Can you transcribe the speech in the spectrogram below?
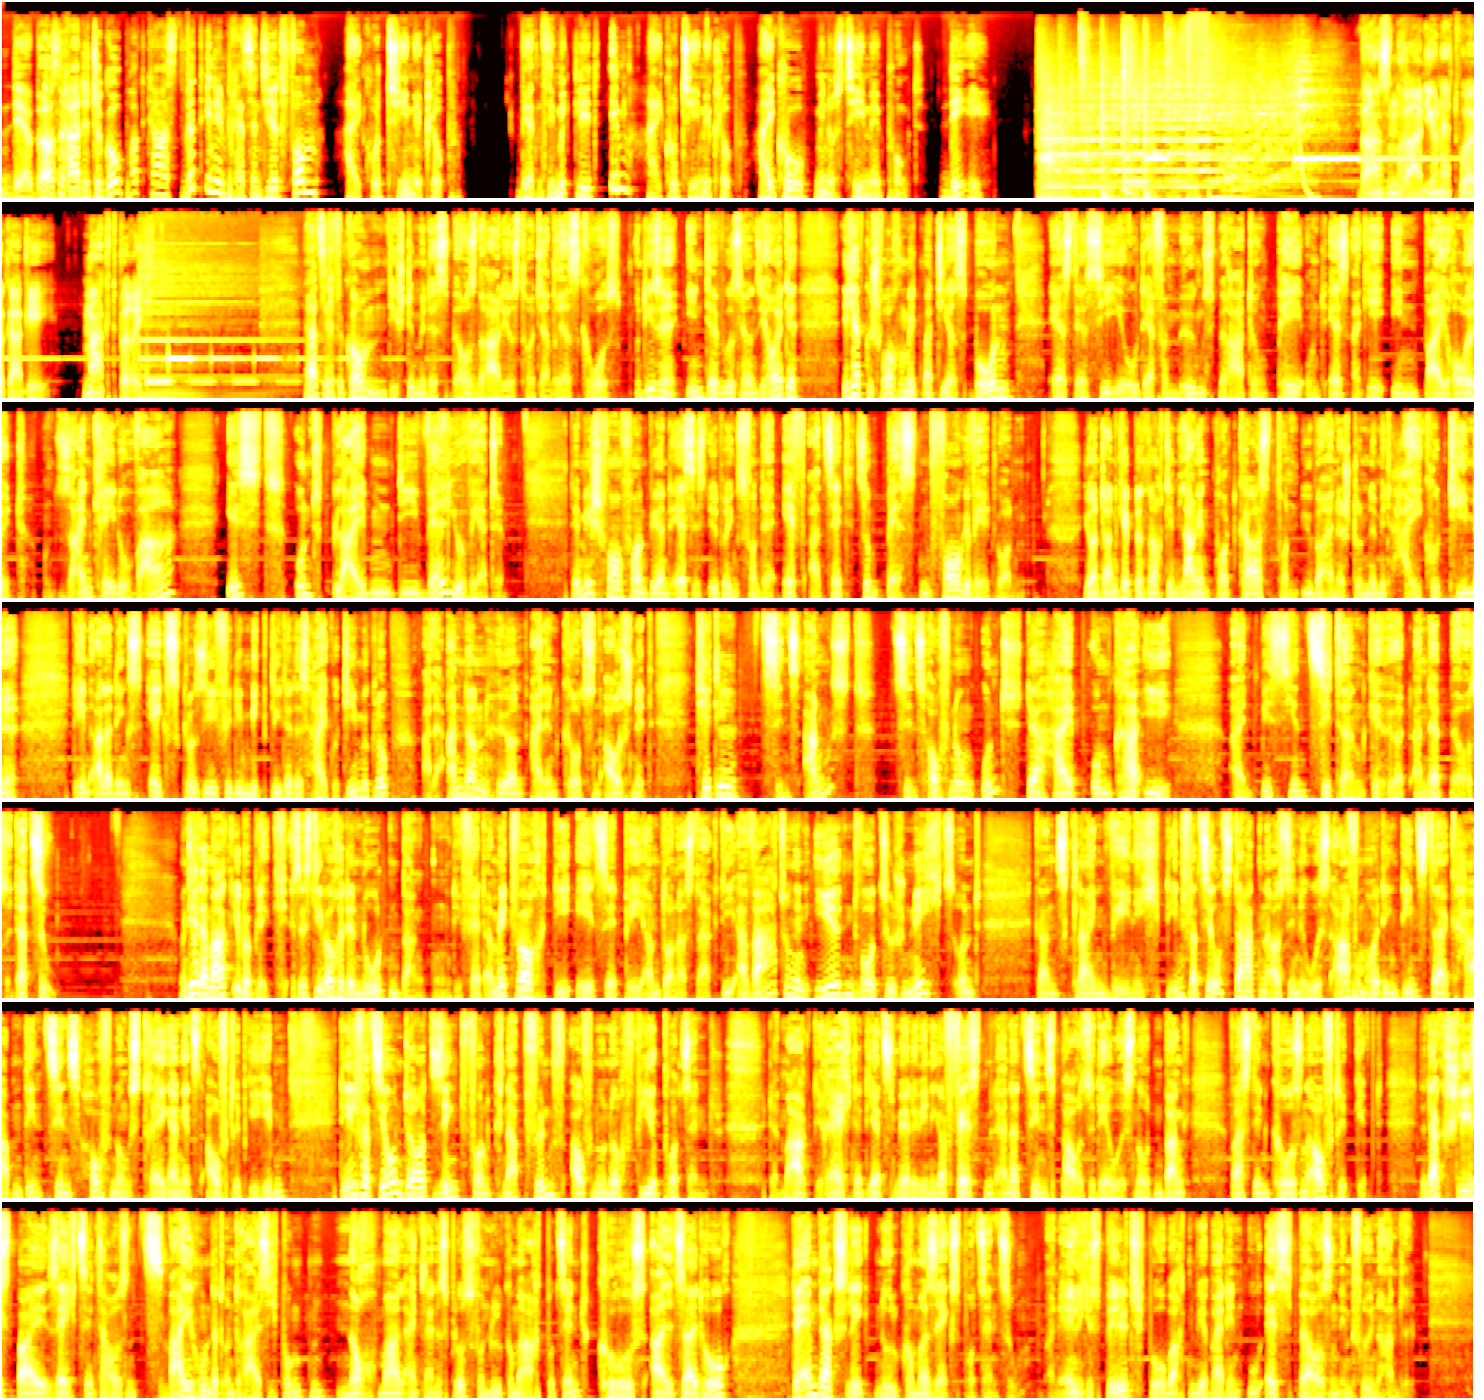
Der Börsenradio To Go Podcast wird Ihnen präsentiert vom Heiko Theme Club. Werden Sie Mitglied im Heiko Theme Club. heiko-theme.de Börsenradio Network AG Marktbericht Herzlich willkommen, die Stimme des Börsenradios, heute Andreas Groß. Und diese Interviews hören Sie heute. Ich habe gesprochen mit Matthias Bohn. Er ist der CEO der Vermögensberatung P&S AG in Bayreuth. Sein Credo war, ist und bleiben die Value-Werte. Der Mischfonds von B&S ist übrigens von der FAZ zum besten Fonds gewählt worden. Ja, und dann gibt es noch den langen Podcast von über einer Stunde mit Heiko Thieme. Den allerdings exklusiv für die Mitglieder des Heiko Thieme Club. Alle anderen hören einen kurzen Ausschnitt. Titel Zinsangst, Zinshoffnung und der Hype um KI. Ein bisschen Zittern gehört an der Börse dazu. Und hier der Marktüberblick. Es ist die Woche der Notenbanken. Die Fed am Mittwoch, die EZB am Donnerstag. Die Erwartungen irgendwo zwischen nichts und ganz klein wenig. Die Inflationsdaten aus den USA vom heutigen Dienstag haben den Zinshoffnungsträgern jetzt Auftrieb gegeben. Die Inflation dort sinkt von knapp 5 auf nur noch 4 Prozent. Der Markt rechnet jetzt mehr oder weniger fest mit einer Zinspause der US-Notenbank, was den Kursen Auftrieb gibt. Der DAX schließt bei 16.230 Punkten, nochmal ein kleines Plus von 0,8 Prozent, Kurs Allzeithoch. Der MDAX legt 0,6 Prozent zu. Ein ähnliches Bild beobachten wir bei den US-Börsen im frühen Handel.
